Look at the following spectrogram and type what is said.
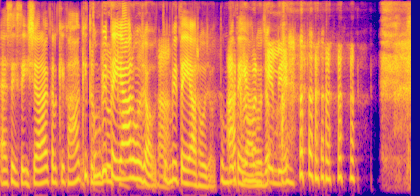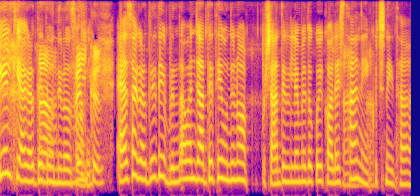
ऐसे ऐसे इशारा करके कहा कि तुम तुम भी तैयार हो जाओ हाँ। तुम भी तैयार हो जाओ तुम भी तैयार हो जाओ। खेल किया करते थे हाँ, उन दिनों स्वामी। ऐसा करते थे वृंदावन जाते थे उन दिनों शांति निलय में तो कोई कॉलेज था हाँ, नहीं हाँ। कुछ नहीं था।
